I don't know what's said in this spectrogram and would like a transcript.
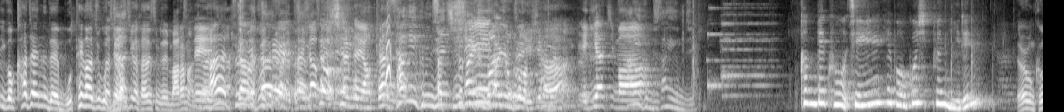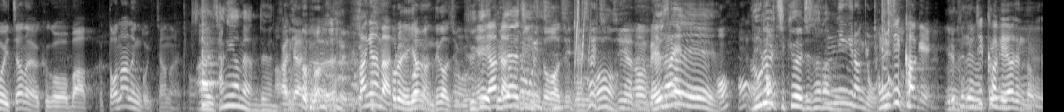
이거 카자 했는데 못 해가지고 제한 시간 다 됐습니다. 말하면 안 돼. 아 조용히 해. 실대요. 야 상의 금지. 상의 얘기하지 마. 금지 상의 금지. 컴백 후 제일 해보고 싶은 일은 여러분 그거 있잖아요. 그거 막 떠나는 거 있잖아요. 아 상의하면 안 돼요. 아니 아니 상의하면 안 서로 얘기하면 안 돼가지고. 그게 얘기하면 안 그래야지 매사에 진지해야 돼. 매사에 룰을 지켜야지 사람이. 닝이란 게 어디? 정직하게 이렇게 정직하게 해야 된다고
